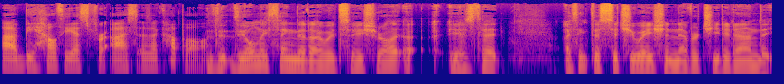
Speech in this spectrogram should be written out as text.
uh, be healthiest for us as a couple? The, the only thing that I would say, Cheryl, uh, is that I think the situation never cheated on that,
